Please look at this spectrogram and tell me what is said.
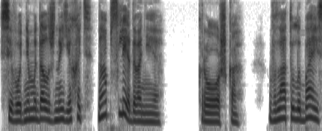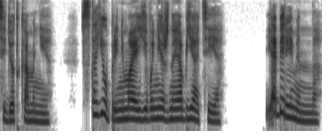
Сегодня мы должны ехать на обследование. Крошка. Влад, улыбаясь, идет ко мне. Стою, принимая его нежные объятия. Я беременна.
